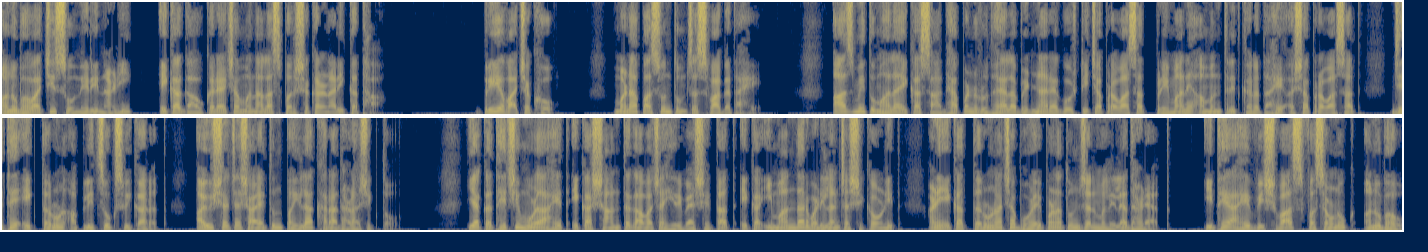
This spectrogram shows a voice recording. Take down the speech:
अनुभवाची सोनेरी नाणी एका गावकऱ्याच्या मनाला स्पर्श करणारी कथा. प्रिय वाचक हो मनापासून तुमचं स्वागत आहे. आज मी तुम्हाला एका साध्या पण हृदयाला भिडणाऱ्या गोष्टीच्या प्रवासात प्रेमाने आमंत्रित करत आहे अशा प्रवासात जिथे एक तरुण आपली चूक स्वीकारत आयुष्याच्या शाळेतून पहिला खरा धडा शिकतो. या कथेची मुळं आहेत एका शांत गावाच्या हिरव्या शेतात एका इमानदार वडिलांच्या शिकवणीत आणि एका तरुणाच्या भोळेपणातून जन्मलेल्या धड्यात. इथे आहे विश्वास फसवणूक अनुभव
